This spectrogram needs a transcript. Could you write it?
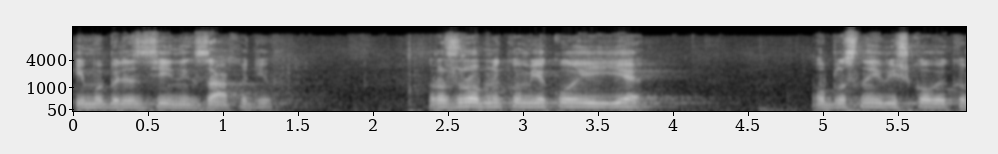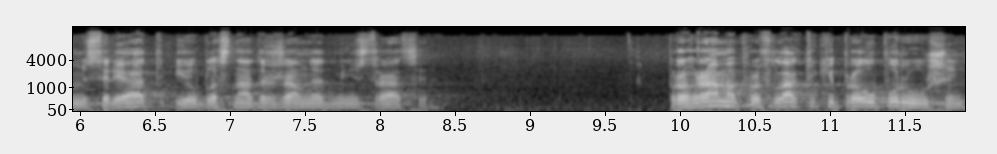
і мобілізаційних заходів, розробником якої є обласний військовий комісаріат і обласна державна адміністрація. Програма профілактики правопорушень,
